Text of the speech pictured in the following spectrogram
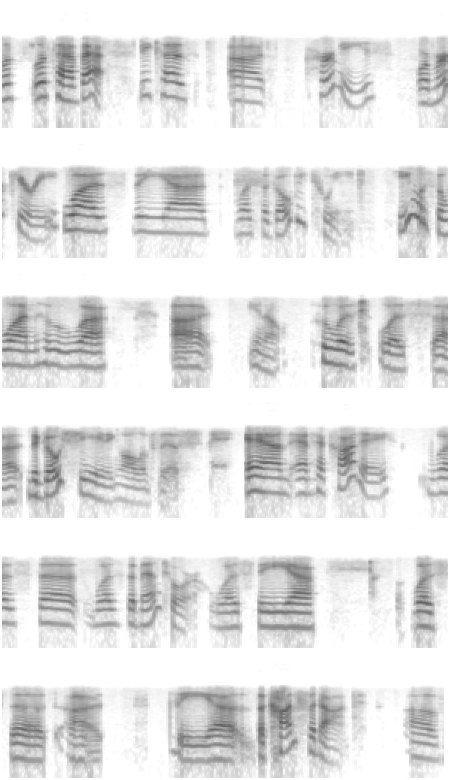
let's let's have that because uh Hermes or Mercury was the uh was the go between. He was the one who uh uh you know who was was uh negotiating all of this. And and Hecate was the was the mentor, was the uh was the uh the uh the confidant of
